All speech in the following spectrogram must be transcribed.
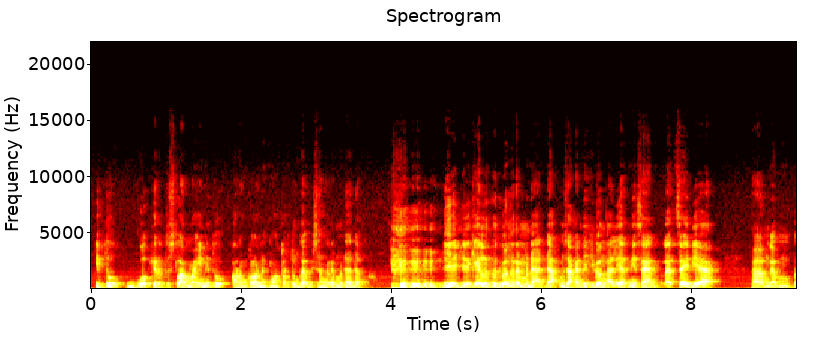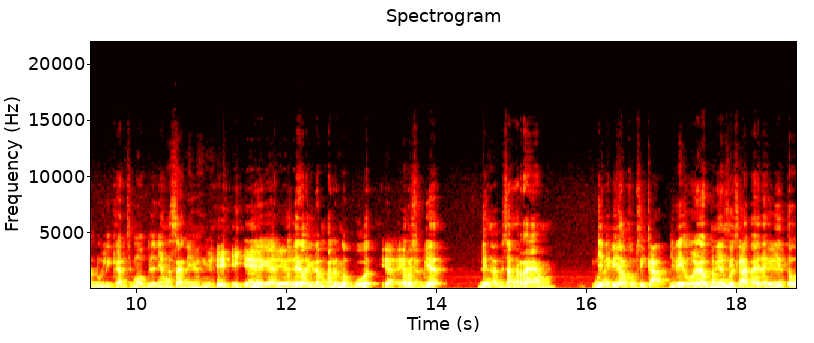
Itu gua kira tuh selama ini tuh orang kalau naik motor tuh nggak bisa ngerem mendadak. iya, jadi kayak lu tiba ngerem mendadak, misalkan dia juga nggak lihat nih sen, let's say dia nggak mempedulikan si mobilnya ngesen ya, iya iya kan? Terus dia lagi dalam keadaan ngebut, iya, iya, terus iya. dia dia nggak bisa ngerem. Makanya jadi dia langsung sikat jadi udah mendingan gue sikat aja deh gitu ya. gitu.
